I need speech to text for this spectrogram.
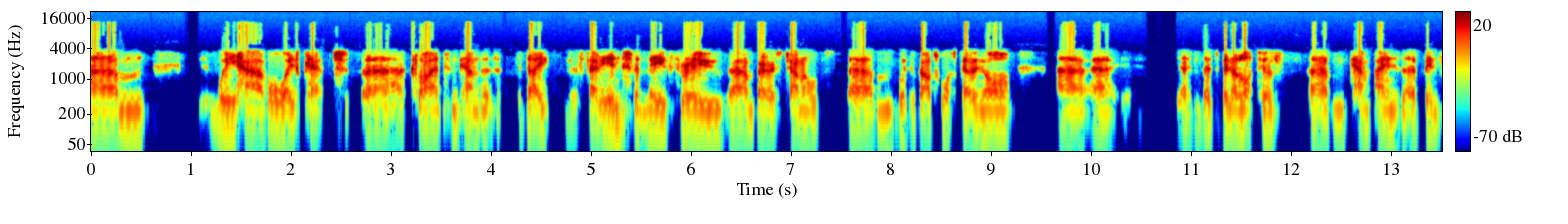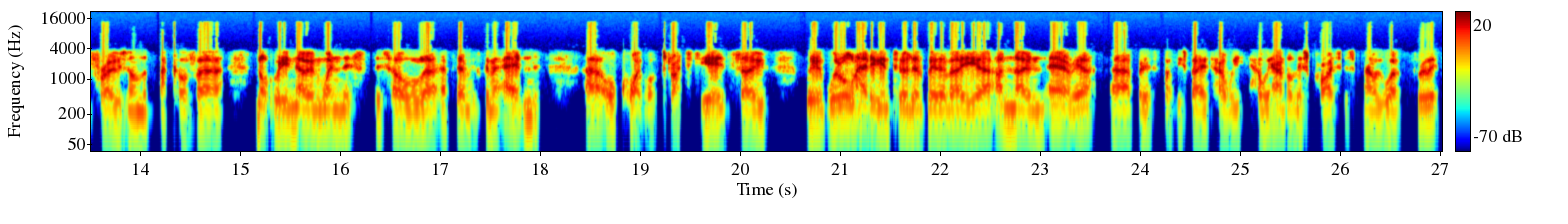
Um, we have always kept uh, clients and candidates up to date fairly instantly through um, various channels um, with regard to what's going on. Uh, uh, there's been a lot of um, campaigns that have been frozen on the back of uh, not really knowing when this this whole uh, epidemic is going to end uh, or quite what strategy is. So we're, we're all heading into a little bit of a unknown area, but it's like you say, it's how we how we handle this crisis and how we work through it.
